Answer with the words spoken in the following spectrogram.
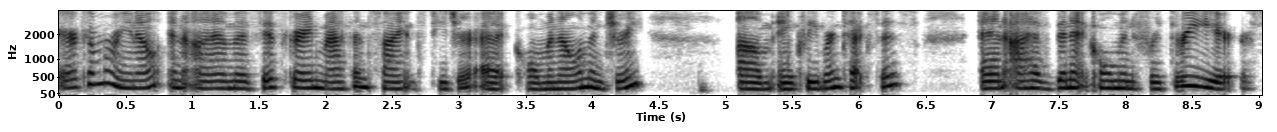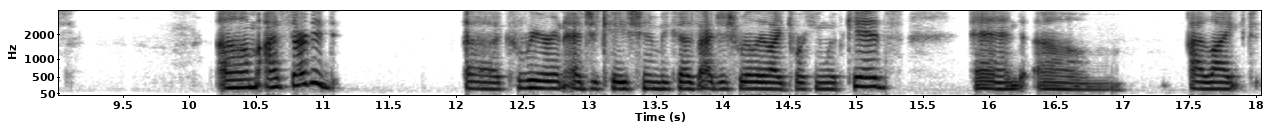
Erica Marino, and I am a fifth grade math and science teacher at Coleman Elementary um, in Cleburne, Texas. And I have been at Coleman for three years. Um, I started a career in education because I just really liked working with kids and um, I liked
